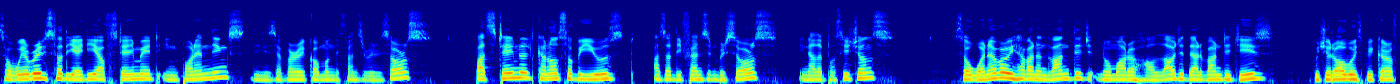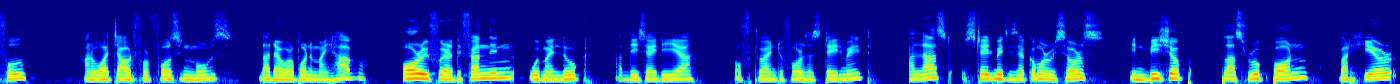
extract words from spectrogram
So we already saw the idea of stalemate in pawn endings. This is a very common defensive resource. But stalemate can also be used as a defensive resource in other positions. So whenever we have an advantage, no matter how large the advantage is, we should always be careful and watch out for forcing moves that our opponent might have. Or if we are defending, we might look at this idea of trying to force a stalemate. And last, stalemate is a common resource in bishop plus rook pawn, but here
